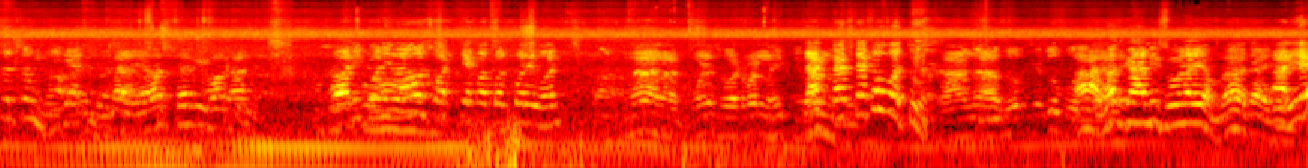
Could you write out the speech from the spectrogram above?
તો જ કે. બોડી બોડી લાવો ખબર હા, ગાડી હમણાં અરે.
